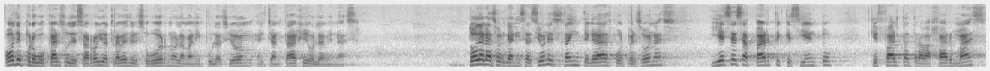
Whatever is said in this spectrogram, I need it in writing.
o de provocar su desarrollo a través del soborno, la manipulación, el chantaje o la amenaza. Todas las organizaciones están integradas por personas y es esa parte que siento que falta trabajar más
